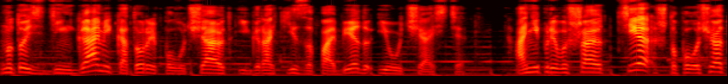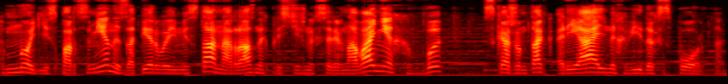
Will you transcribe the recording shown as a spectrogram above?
Ну то есть деньгами, которые получают игроки за победу и участие. Они превышают те, что получают многие спортсмены за первые места на разных престижных соревнованиях в, скажем так, реальных видах спорта.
